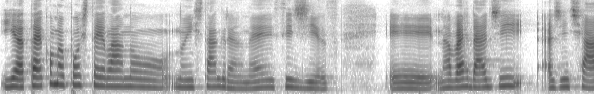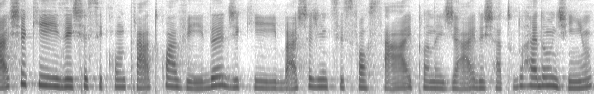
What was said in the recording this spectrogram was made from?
E até como eu postei lá no, no Instagram, né, esses dias, é, na verdade, a gente acha que existe esse contrato com a vida, de que basta a gente se esforçar e planejar e deixar tudo redondinho,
